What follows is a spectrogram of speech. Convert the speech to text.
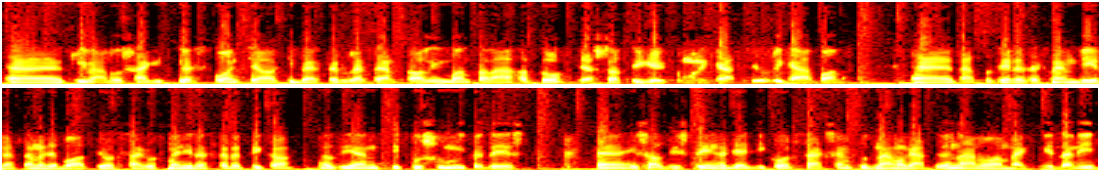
e, kiválósági központja a kiberterületen Tallinnban található, ugye a stratégiai kommunikáció ligában, e, tehát azért ezek nem véletlen, hogy a balti országok mennyire szeretik az ilyen típusú működést, és az is tény, hogy egyik ország sem tudná magát önállóan megvédeni,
